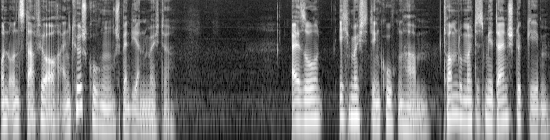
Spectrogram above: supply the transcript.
und uns dafür auch einen Kirschkuchen spendieren möchte. Also, ich möchte den Kuchen haben. Tom, du möchtest mir dein Stück geben.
